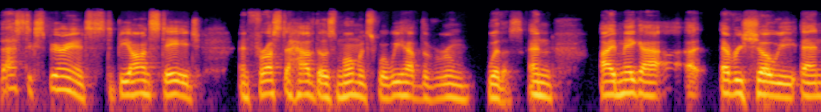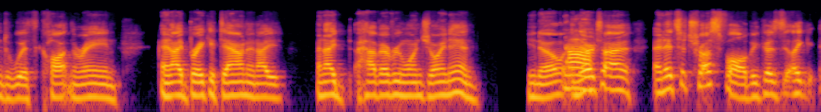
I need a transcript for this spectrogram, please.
best experiences to be on stage and for us to have those moments where we have the room with us. And I make a, a every show we end with caught in the rain and I break it down and I and I have everyone join in, you know, and there are time and it's a trust fall because like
